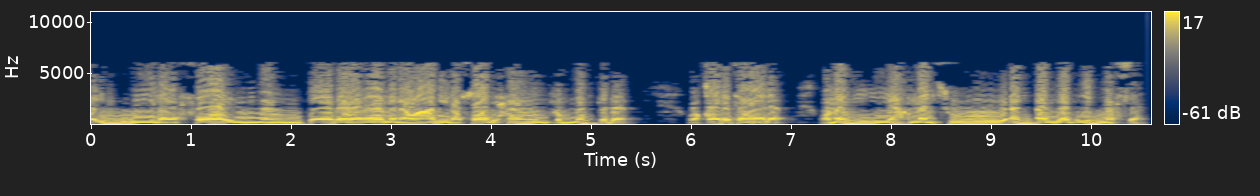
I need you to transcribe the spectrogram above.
وإني لغفار لمن تاب وآمن وعمل صالحا ثم اهتدى. وقال تعالى ومن يعمل سوءا أو يظلم نفسه.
